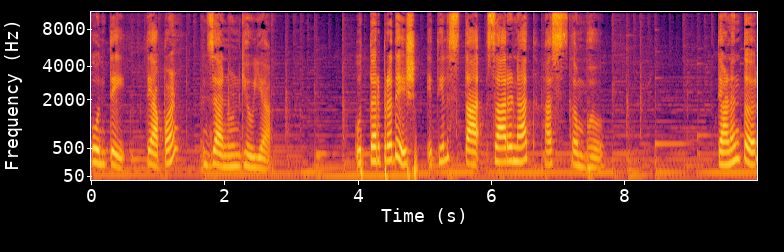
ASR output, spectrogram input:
कोणते ते आपण जाणून घेऊया. उत्तर प्रदेश येथील सारनाथ हा स्तंभ. त्यानंतर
